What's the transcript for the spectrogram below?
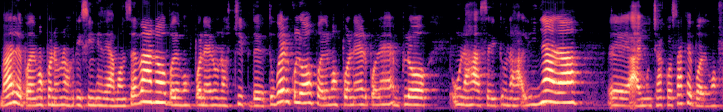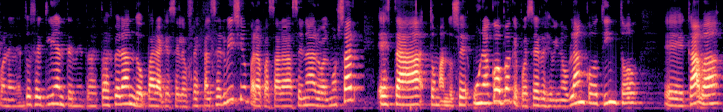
¿vale? Podemos poner unos grisines de jamón serrano, podemos poner unos chips de tubérculos, podemos poner, por ejemplo, unas aceitunas aliñadas, eh, hay muchas cosas que podemos poner. Entonces el cliente, mientras está esperando para que se le ofrezca el servicio, para pasar a cenar o almorzar, está tomándose una copa, que puede ser de vino blanco, tinto, eh, cava,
